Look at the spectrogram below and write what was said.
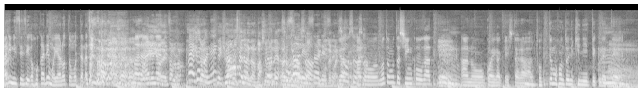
有光先生が他でもやろうと思ったら多分まだあれなんですけど。まあでもね兵庫県のような場所がねあるからそうですそうそうそうもともと親交があって、あのお声がけしたら、とっても本当に気に入ってくれて。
